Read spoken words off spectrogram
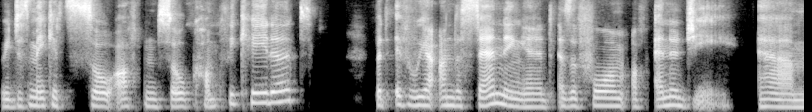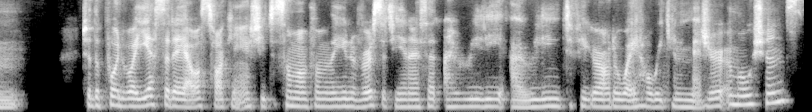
We just make it so often so complicated but if we are understanding it as a form of energy um, to the point where yesterday I was talking actually to someone from the university and I said, I really, I really need to figure out a way how we can measure emotions.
